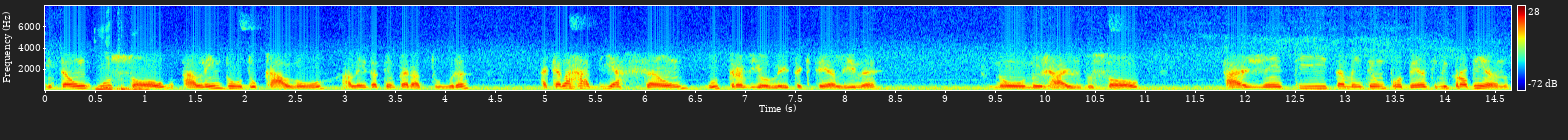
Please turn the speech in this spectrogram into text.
Então, o bom. sol, além do, do calor, além da temperatura, aquela radiação ultravioleta que tem ali, né? No, nos raios do sol, a gente também tem um poder antimicrobiano.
